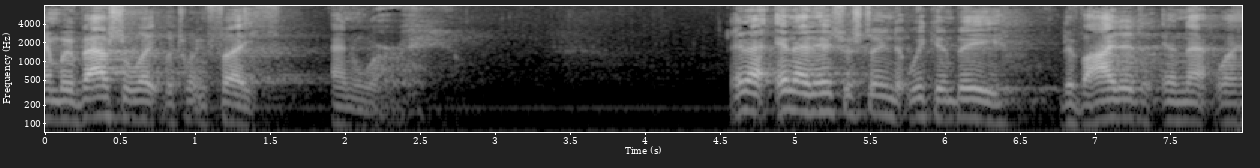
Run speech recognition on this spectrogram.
And we vacillate between faith and worry. Isn't that, isn't that interesting that we can be divided in that way?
